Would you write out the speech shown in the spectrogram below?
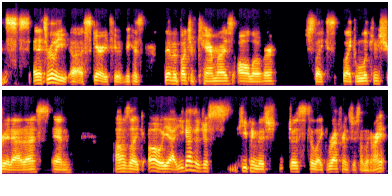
It's and it's really uh, scary too because they have a bunch of cameras all over, just like like looking straight at us and. I was like, "Oh yeah, you guys are just keeping this just to like reference or something, right?"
